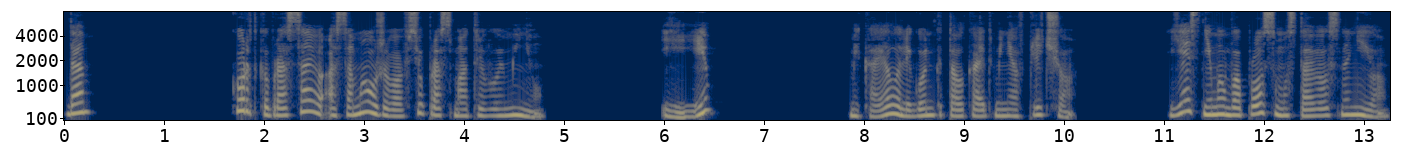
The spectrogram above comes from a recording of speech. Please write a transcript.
«Да». Коротко бросаю, а сама уже вовсю просматриваю меню. «И?» Микаэла легонько толкает меня в плечо. Я с немым вопросом уставилась на нее.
